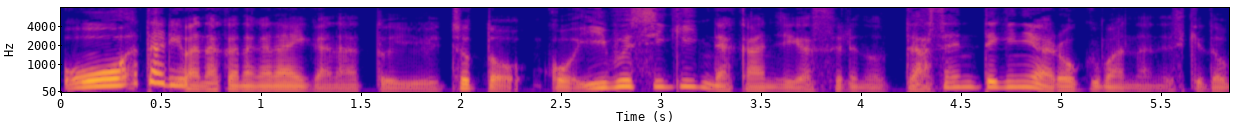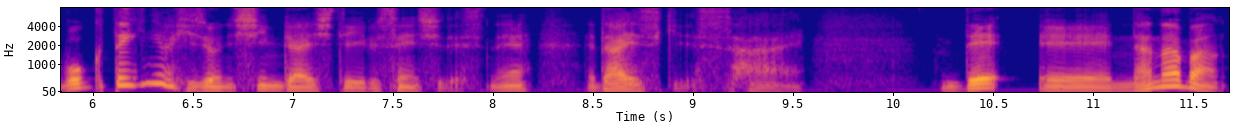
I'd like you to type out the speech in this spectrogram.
大当たりはなかなかないかなという、ちょっとこういぶし銀な感じがするの打線的には6番なんですけど、僕的には非常に信頼している選手ですね。大好きです。はい。で、えー、7番、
